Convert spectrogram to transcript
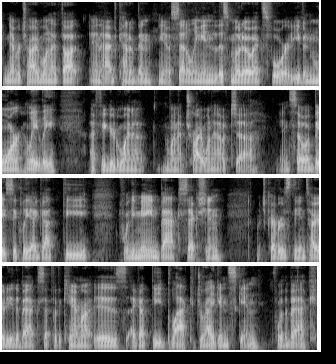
I'd never tried one, I thought, and I've kind of been you know settling into this Moto X4 even more lately. I figured why not why not try one out uh, And so uh, basically, I got the for the main back section, which covers the entirety of the back except for the camera, is I got the black dragon skin for the back.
